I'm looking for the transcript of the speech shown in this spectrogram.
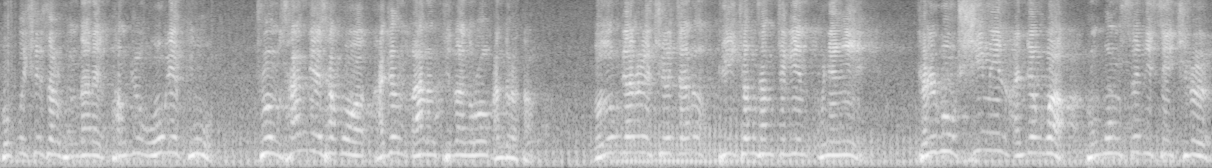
북부시설공단의 광주 5개 구중 3개 사고가 가장 많은 기간으로 만들었다. 노동자를 쥐어짜는 비정상적인 운영이 결국 시민 안전과 공공 서비스의 질을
